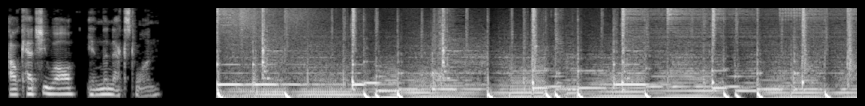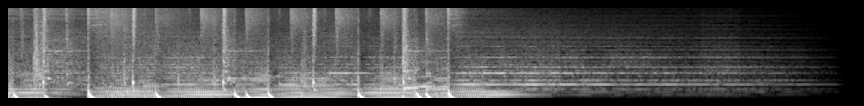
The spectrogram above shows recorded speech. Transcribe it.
I'll catch you all in the next one.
